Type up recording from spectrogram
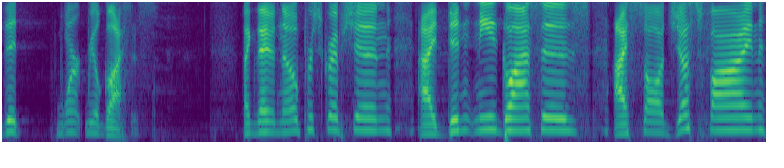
that weren't real glasses. Like there's no prescription. I didn't need glasses. I saw just fine.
